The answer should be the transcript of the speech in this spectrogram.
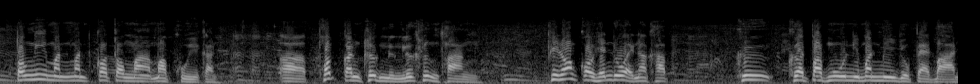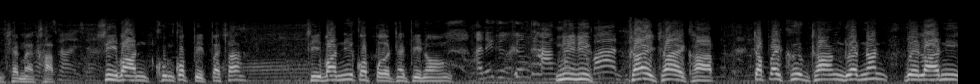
มตรงนี้มันมันก็ต้องมามาคุยกันอ่าฮะอ่าพบกันครึ่งหนึ่งหรือครึ่งทางอืมพี่น้องก็เห็นด้วยนะครับ คือเขื่อนปากมูลนี่มันมีอยู่ 8 บานใช่ไหมครับใช่ใช่สี่บานคุณก็ปิดไปซะ สี่บานนี้ก็เปิดให้พี่น้อง อันนี้คือครึ่งทางนี่ของนี่ชาวบ้าน ใช่ใช่ครับ จะไปครึ่งทางเดือนนั้น เวลานี้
